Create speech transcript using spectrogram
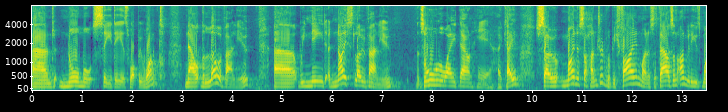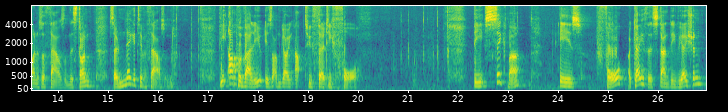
And normal CD is what we want. Now the lower value, uh, we need a nice low value that's all the way down here, okay? So minus 100 would be fine, minus 1,000. I'm going to use minus 1,000 this time. So negative 1,000. The upper value is I'm going up to 34. The sigma is 4, okay, the standard deviation,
